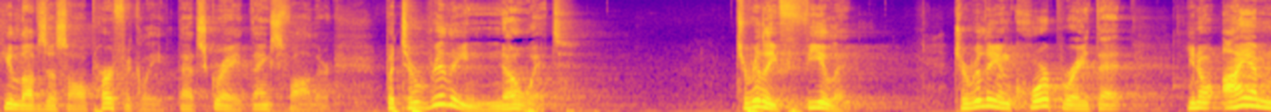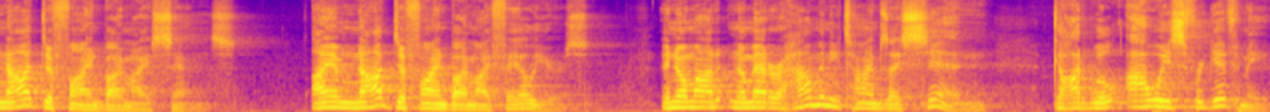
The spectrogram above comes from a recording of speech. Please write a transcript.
He loves us all perfectly. That's great. Thanks, Father. But to really know it, to really feel it, to really incorporate that you know, I am not defined by my sins. I am not defined by my failures. And no matter, no matter how many times I sin, God will always forgive me.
